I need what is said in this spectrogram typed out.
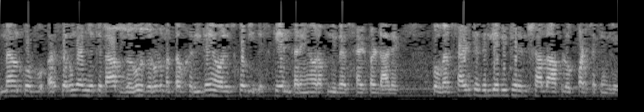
میں ان کو عرض کروں گا، یہ کتاب ضرور ضرور مطلب خریدیں اور اس کو بھی اسکین کریں اور اپنی ویب سائٹ پر ڈالیں۔ تو ویب سائٹ کے ذریعے بھی پھر انشاءاللہ آپ لوگ پڑھ سکیں گے۔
